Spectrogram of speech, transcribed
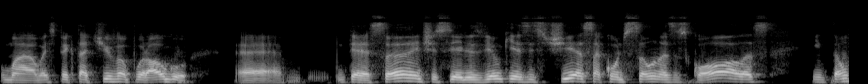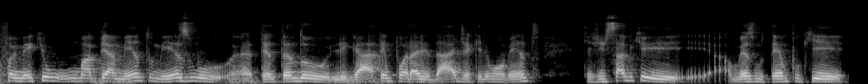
uma, uma expectativa por algo é, interessante, se eles viam que existia essa condição nas escolas. Então foi meio que um, um mapeamento mesmo, é, tentando ligar a temporalidade àquele momento, que a gente sabe que, ao mesmo tempo que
